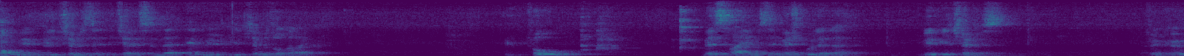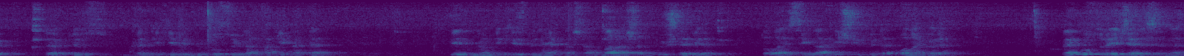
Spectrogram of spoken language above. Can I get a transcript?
11 ilçemizin içerisinde en büyük ilçemiz olarak çoğu mesaimizi meşgul eden bir ilçemiz. Çünkü 442 bin nüfusuyla hakikaten 1 milyon 200 bine yaklaşan Maraş'ın üçte biri. Dolayısıyla iş yükü de ona göre. Ve bu süre içerisinde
